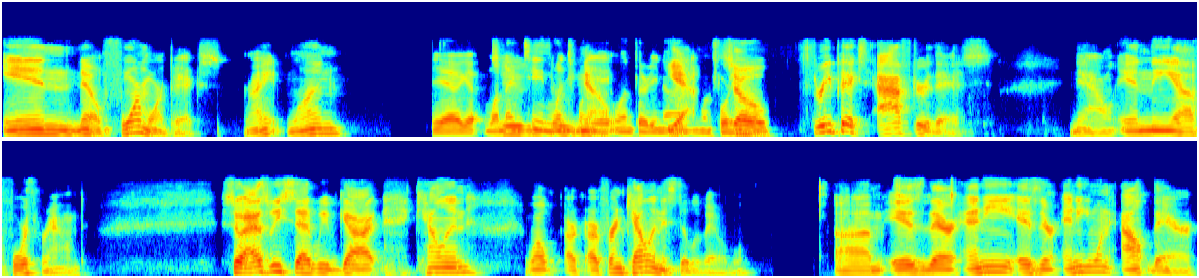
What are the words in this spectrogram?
In no, four more picks, right? One, Yeah, we got 119, three, 128, no. 139, yeah. 149. So three picks after this now in the uh, fourth round. So as we said, we've got Kellen. Well, our, our friend Kellen is still available. Um, is there any is there anyone out there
